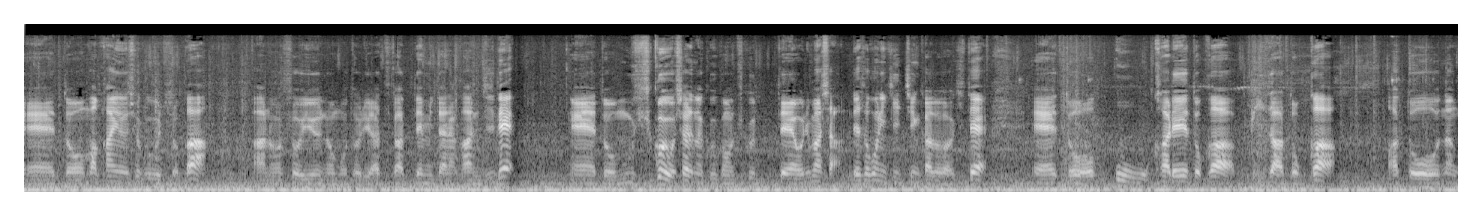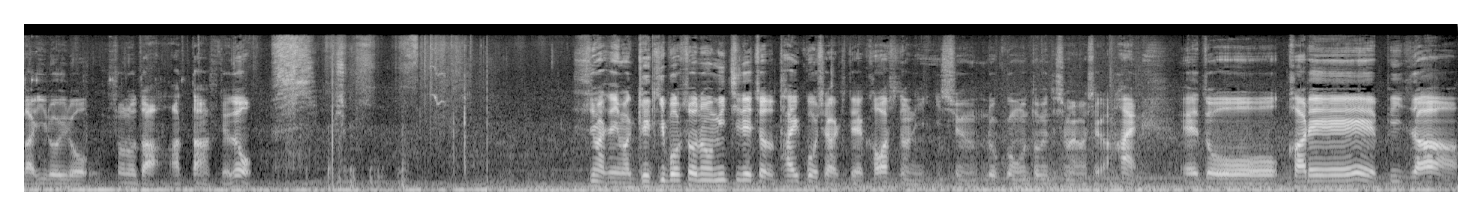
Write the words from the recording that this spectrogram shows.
えっ、ー、とまあ観葉植物とかあのそういうのも取り扱ってみたいな感じでえーと、すごいおしゃれな空間を作っておりました。でそこにキッチンカーとか来てえっ、ー、とカレーとかピザとかあとなんかいろいろその他あったんですけどすいません。今激細の道でちょっと対向車が来てかわすのに一瞬録音を止めてしまいましたが。はい。えっ、ー、とカレーピザ、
